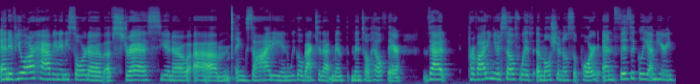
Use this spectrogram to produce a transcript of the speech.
And if you are having any sort of, of stress, you know, um, anxiety, and we go back to that men- mental health there, that providing yourself with emotional support and physically, I'm hearing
